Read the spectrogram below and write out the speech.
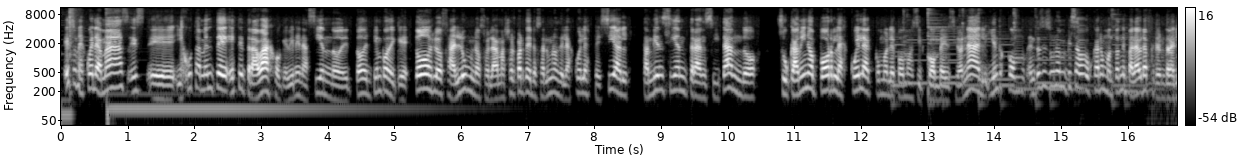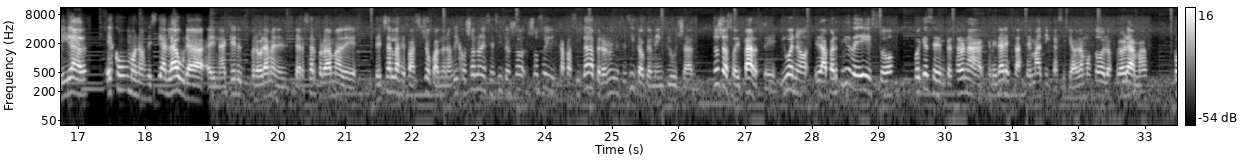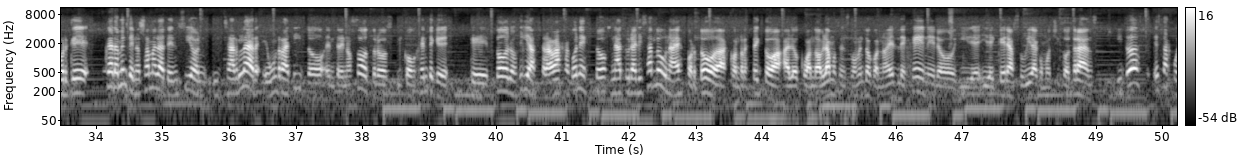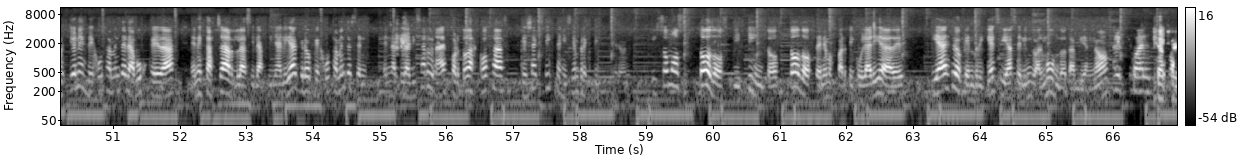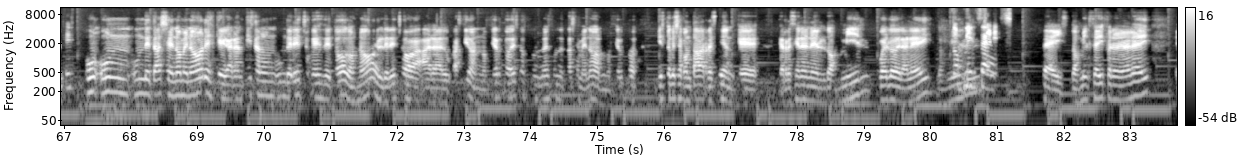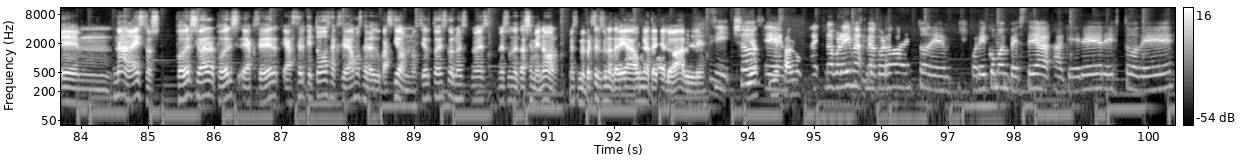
es, una escuela más, es, eh, y justamente este trabajo que vienen haciendo de todo el tiempo de que todos los alumnos o la mayor parte de los alumnos de la escuela especial también siguen transitando su camino por la escuela, ¿cómo le podemos decir? Convencional. Y entonces uno empieza a buscar un montón de palabras, pero en realidad es como nos decía Laura en aquel programa, en el tercer programa de, charlas de pasillo, cuando nos dijo, yo no necesito, yo, yo soy discapacitada, pero no necesito que me incluyan. Yo ya soy parte. Y bueno, a partir de eso fue que se empezaron a generar estas temáticas y que hablamos todos los programas, porque claramente nos llama la atención y charlar un ratito entre nosotros y con gente que que todos los días trabaja con esto, naturalizarlo de una vez por todas con respecto a, lo cuando hablamos en su momento con Noel de género y de, qué era su vida como chico trans. Y todas estas cuestiones de justamente la búsqueda en estas charlas y la finalidad creo que justamente es en, en naturalizar de una vez por todas cosas que ya existen y siempre existieron. Y somos todos distintos, todos tenemos particularidades y es lo que enriquece y hace lindo al mundo también, ¿no? Tal cual. Un, detalle no menor es que garantizan un, derecho que es de todos, ¿no? El derecho a, la educación, ¿no es cierto? Eso no es un detalle menor, ¿no es cierto? Y esto que ya contaba recién, que, recién en el 2000 fue lo de la ley. 2006. 2006 fue lo de la ley. Em, nada, eso, poder llevar, poder eh, acceder, hacer que todos accedamos a la educación, ¿no es cierto? Eso no es, no es, no es un detalle menor. Me parece que es una tarea, una tarea loable. Sí, yo eh, no, por ahí me, acordaba de esto de por ahí cómo empecé a, querer esto de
